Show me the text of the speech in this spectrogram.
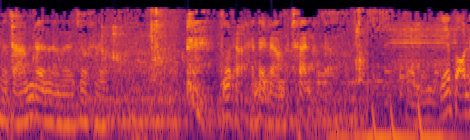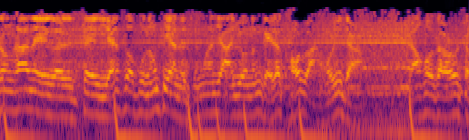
那咱们这个呢，就是多少还得让他看出来。也保证它那个这颜色不能变的情况下，又能给它烤软和一点。然后到时候整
